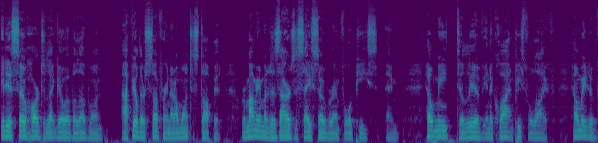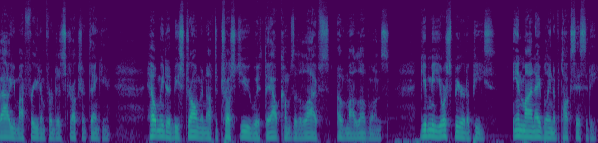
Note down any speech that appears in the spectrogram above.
it is so hard to let go of a loved one. I feel their suffering and I want to stop it. Remind me of my desires to stay sober and full of peace. And help me to live in a quiet and peaceful life. Help me to value my freedom from destruction thinking. Help me to be strong enough to trust you with the outcomes of the lives of my loved ones. Give me your spirit of peace in my enabling of toxicity.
